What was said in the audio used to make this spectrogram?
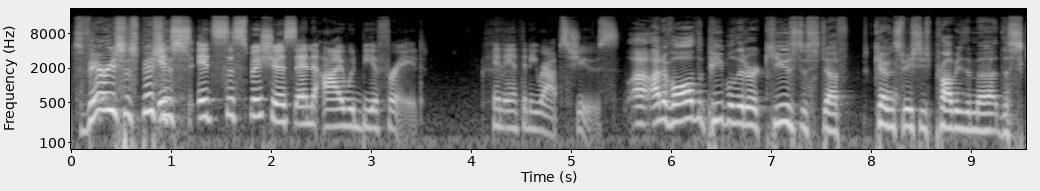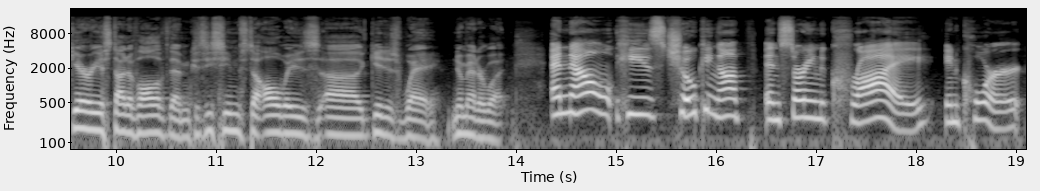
It's very suspicious. it's it's suspicious and I would be afraid in Anthony Rapp's shoes. uh, out of all the people that are accused of stuff, Kevin Spacey's probably the uh, the scariest out of all of them because he seems to always uh, get his way, no matter what. And now he's choking up and starting to cry in court,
